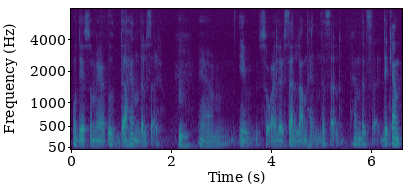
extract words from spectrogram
och det som är udda händelser. Mm. I, så, eller sällan händelser. händelser. Det, kan,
